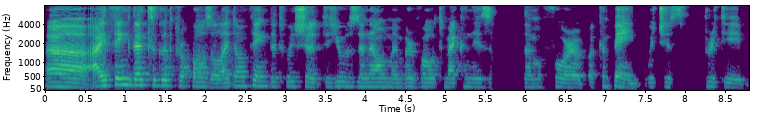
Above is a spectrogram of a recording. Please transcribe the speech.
Uh, I think that's a good proposal. I don't think that we should use an all-member vote mechanism for a campaign, which is pretty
